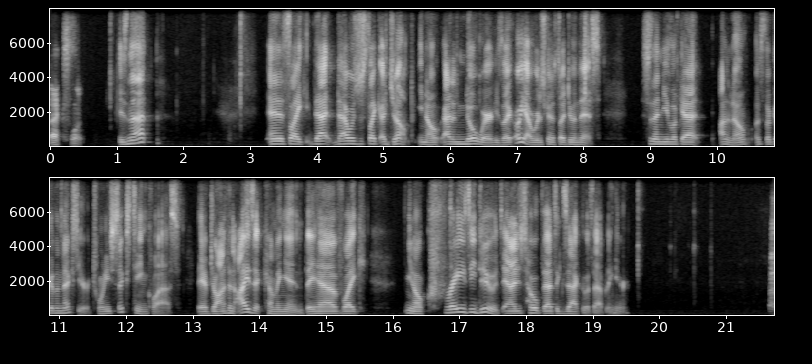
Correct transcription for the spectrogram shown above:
Excellent. Isn't that? And it's like that that was just like a jump, you know, out of nowhere. He's like, "Oh yeah, we're just going to start doing this." So then you look at I don't know, let's look at the next year, 2016 class. They have Jonathan Isaac coming in. They have like, you know, crazy dudes, and I just hope that's exactly what's happening here.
